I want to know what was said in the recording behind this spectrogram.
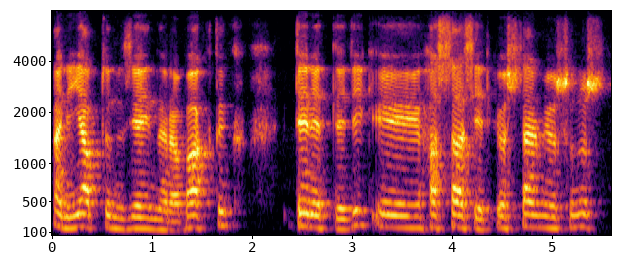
hani yaptığınız yayınlara baktık, denetledik, e, hassasiyet göstermiyorsunuz.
